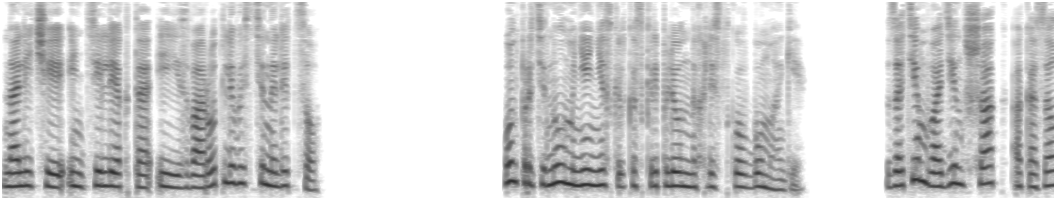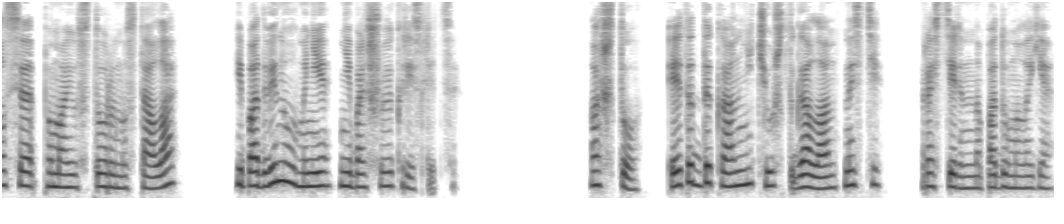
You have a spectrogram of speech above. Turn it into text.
Наличие интеллекта и изворотливости на лицо. Он протянул мне несколько скрепленных листков бумаги. Затем в один шаг оказался по мою сторону стола и подвинул мне небольшое креслице. «А что, этот декан не чужд галантности», — растерянно подумала я.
